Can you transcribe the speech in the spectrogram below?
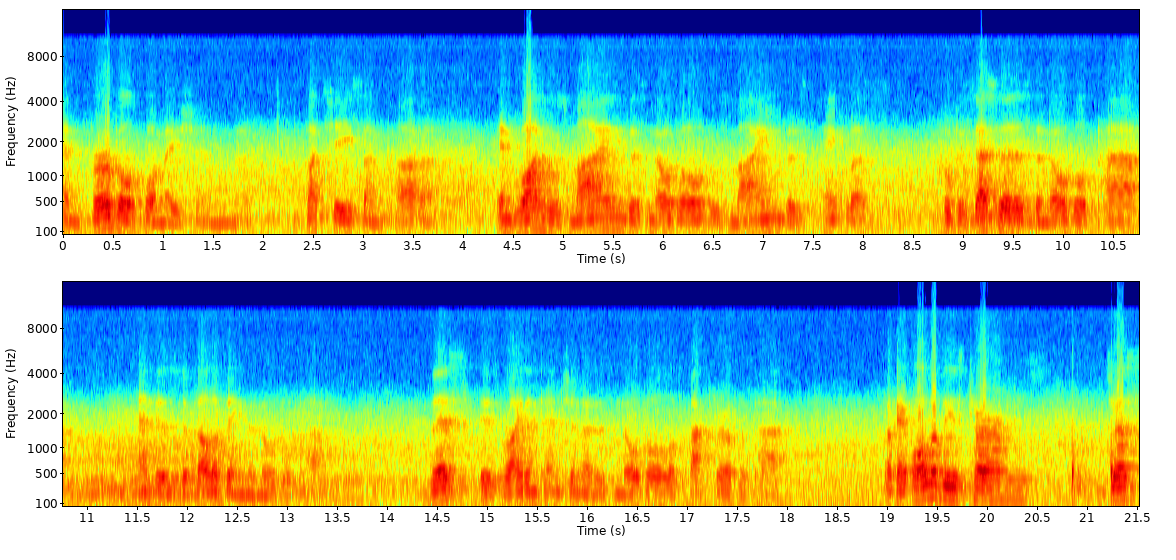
and verbal formation, vachi sankhara, in one whose mind is noble, whose mind is taintless, who possesses the noble path and is developing the noble path. This is right intention that is noble, a factor of the path. Okay, all of these terms just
